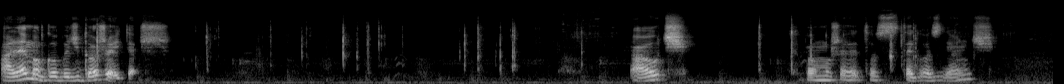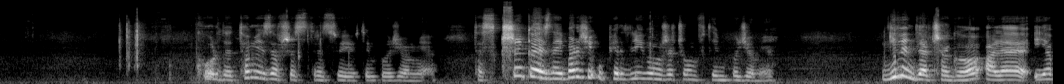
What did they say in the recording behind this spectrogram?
ale mogło być gorzej też. Auć. Chyba muszę to z tego zdjąć. Kurde, to mnie zawsze stresuje w tym poziomie. Ta skrzynka jest najbardziej upierdliwą rzeczą w tym poziomie. Nie wiem dlaczego, ale ja,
